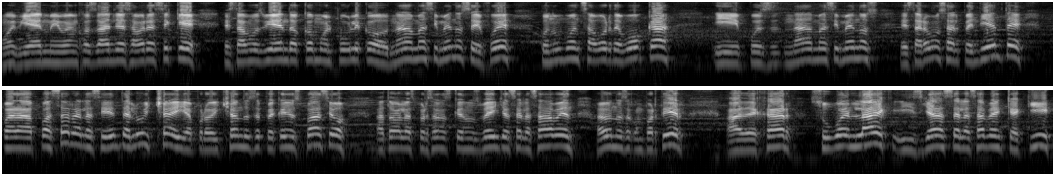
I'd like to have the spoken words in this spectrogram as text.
Muy bien, mi buen Jos Daniels. Ahora sí que estamos viendo cómo el público nada más y menos se fue con un buen sabor de boca. Y pues nada más y menos estaremos al pendiente para pasar a la siguiente lucha y aprovechando este pequeño espacio a todas las personas que nos ven ya se la saben, ayúdanos a compartir, a dejar su buen like y ya se la saben que aquí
